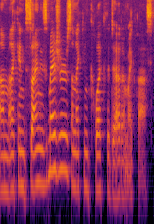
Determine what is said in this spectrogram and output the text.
Um, and I can design these measures and I can collect the data in my class.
